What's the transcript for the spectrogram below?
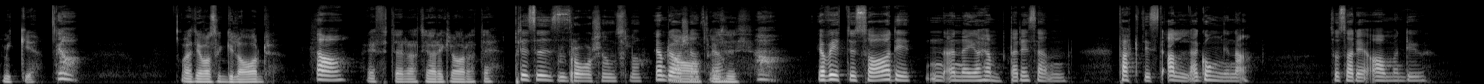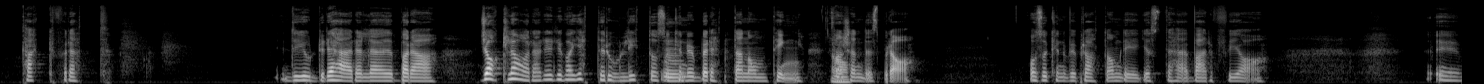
Mycket. Ja, Och att jag var så glad ja, efter att jag hade klarat det. precis. En bra känsla. En bra ja, känsla. precis. Jag vet du sa det när jag hämtade sen, faktiskt alla gångerna. Så sa det, ja men du, tack för att du gjorde det här eller bara jag klarade det, det var jätteroligt och så kunde du berätta någonting som Ja. kändes bra. Och så kunde vi prata om det, just det här varför jag eh,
